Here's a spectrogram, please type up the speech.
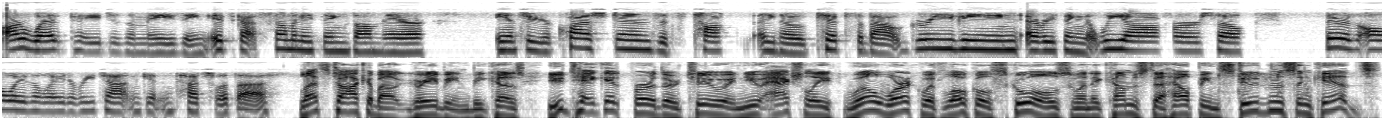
Our web page is amazing. It's got so many things on there. Answer your questions. It's talk, you know, tips about grieving, everything that we offer. So there is always a way to reach out and get in touch with us. Let's talk about grieving because you take it further too, and you actually will work with local schools when it comes to helping students and kids.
